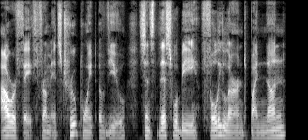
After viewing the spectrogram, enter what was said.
our faith from its true point of view, since this will be fully learned by none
